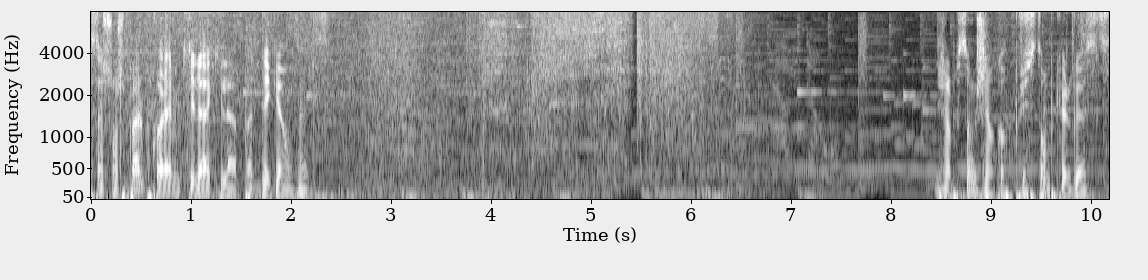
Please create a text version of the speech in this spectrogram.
Ça change pas le problème qu'il a, qu'il a pas de dégâts en fait. J'ai l'impression que j'ai encore plus stomp que le ghost.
